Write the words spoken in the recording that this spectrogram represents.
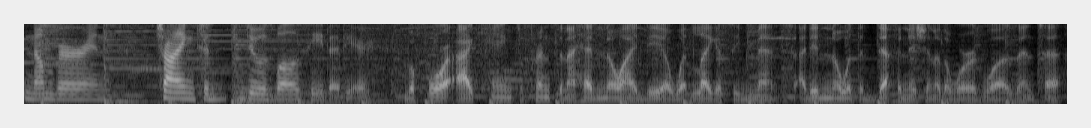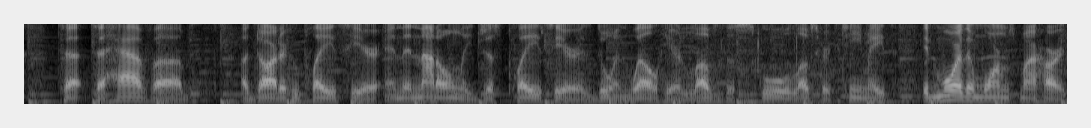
number and trying to do as well as he did here. Before I came to Princeton, I had no idea what legacy meant. I didn't know what the definition of the word was, and to to to have a, a daughter who plays here, and then not only just plays here, is doing well here, loves the school, loves her teammates. It more than warms my heart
